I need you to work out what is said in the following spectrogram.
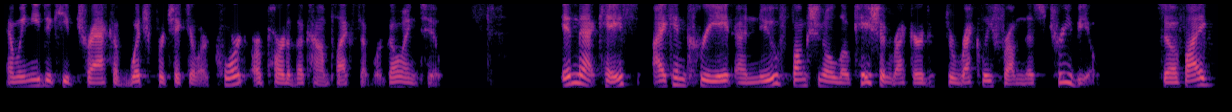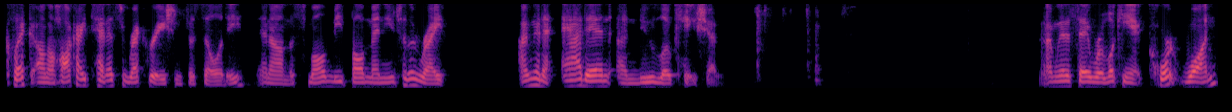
and we need to keep track of which particular court or part of the complex that we're going to. In that case, I can create a new functional location record directly from this tree view. So if I click on the Hawkeye Tennis and Recreation Facility and on the small meatball menu to the right, I'm going to add in a new location. I'm going to say we're looking at court one.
